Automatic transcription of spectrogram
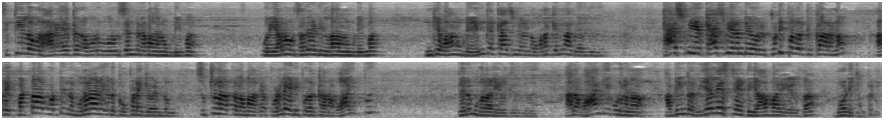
சிட்டியில் ஒரு அரை ஏக்கர் ஒரு ஒரு சென்ட் வாங்க முடியுமா? ஒரு இரநூறு சதுர வாங்க முடியுமா? இங்கே வாங்க முடியும் எங்க காஷ்மீர் உனக்கு என்ன அங்கே இருக்குது? காஷ்மீர் காஷ்மீர் என்று அவர்கள் துடிப்பதற்கு காரணம் அதை பட்டா போட்டு இந்த முதலாளிகளுக்கு ஒப்படைக்க வேண்டும். சுற்றுலாத்தலமாக கொள்ளையடிப்பதற்கான வாய்ப்பு பெரும் முதலாளிகளுக்கு இருக்குது. அதை வாங்கி கொடுக்கணும் அப்படின்ற ரியல் எஸ்டேட் வியாபாரிகள் தான் மோடி கம்பெனி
